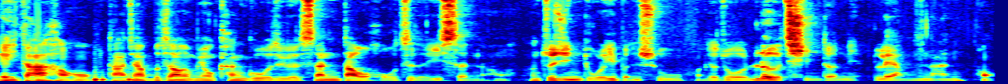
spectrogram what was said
哎，大家好，大家不知道有没有看过这个三道猴子的一生啊？最近读了一本书，叫做《热情的两难》哦。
